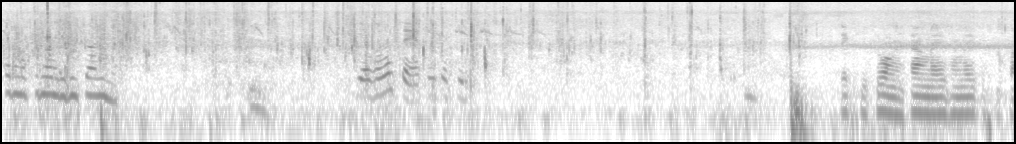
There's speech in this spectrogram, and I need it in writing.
คนมากินน้ำก็ดีใจเดี๋ยวเขาต้องแตกเขาจะกิน ช่วงทางใดทางใดก็ไป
